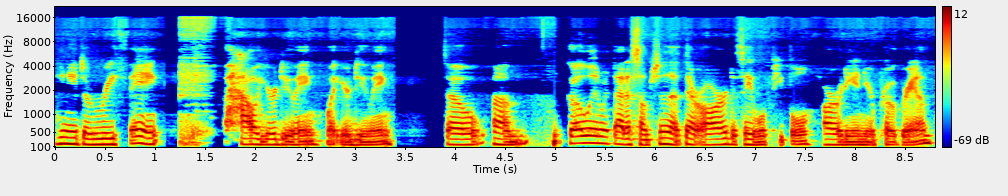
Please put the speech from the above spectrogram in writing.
you need to rethink how you're doing what you're doing. So um, go in with that assumption that there are disabled people already in your program,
